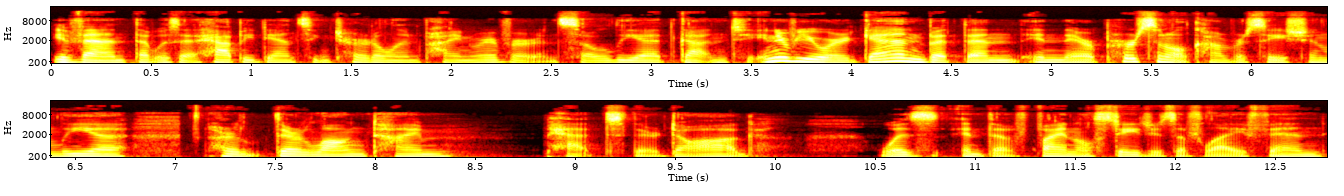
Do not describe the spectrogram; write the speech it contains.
event that was at happy dancing turtle in pine river. And so leah had gotten to interview her again but then in their personal conversation leah her their longtime pet their dog was in the final stages of life. And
